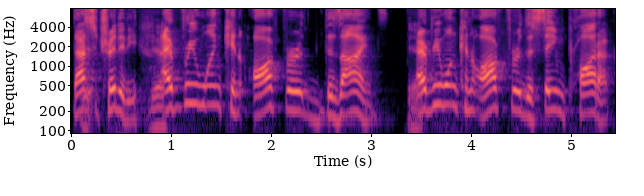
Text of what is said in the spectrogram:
That's yeah. the trinity. Yeah. Everyone can offer designs. Everyone can offer the same product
